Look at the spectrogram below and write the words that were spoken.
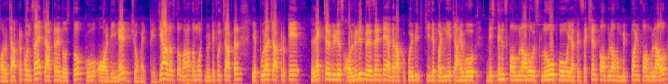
और वो चैप्टर कौन सा है? चैप्टर है दोस्तों कोऑर्डिनेट ज्योमेट्री जी हाँ दोस्तों one of the most beautiful chapter ये पूरा चैप्टर के लेक्चर वीडियोस ऑलरेडी प्रेजेंट है। अगर आपको कोई भी चीज़ें पढ़नी है, चाहे वो डिस्टेंस फॉर्मूला हो स्लोप हो, या फिर सेक्शन फॉर्मूला हो मिड पॉइंट फॉर्मूला हो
